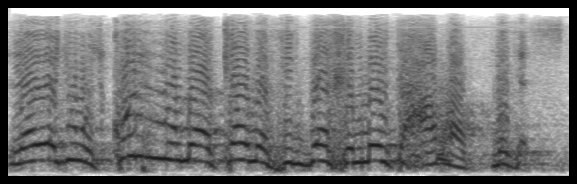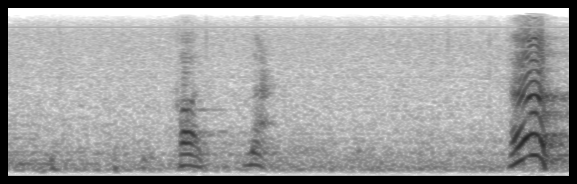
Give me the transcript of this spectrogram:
لا يجوز. كل ما كان في الداخل ميت حرام نجس. قال نعم. ها؟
